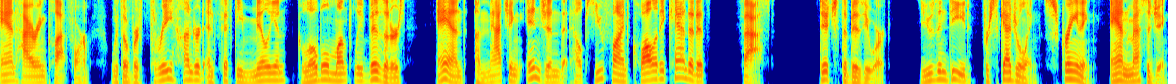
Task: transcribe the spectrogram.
and hiring platform with over 350 million global monthly visitors and a matching engine that helps you find quality candidates fast. Ditch the busy work. Use Indeed for scheduling, screening, and messaging.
